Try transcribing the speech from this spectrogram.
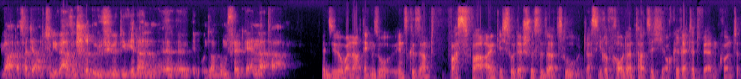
ja, das hat ja auch zu diversen Schritten geführt, die wir dann äh, in unserem Umfeld geändert haben. Wenn Sie darüber nachdenken, so insgesamt, was war eigentlich so der Schlüssel dazu, dass Ihre Frau dann tatsächlich auch gerettet werden konnte?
